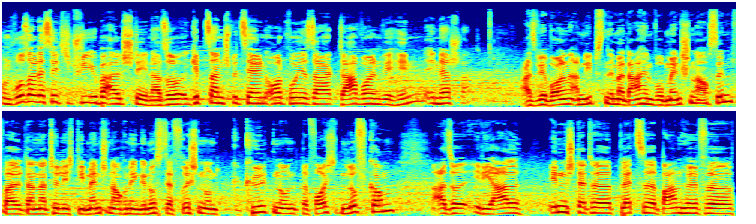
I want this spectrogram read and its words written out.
Und wo soll der City Tree überall stehen? Also gibt es da einen speziellen Ort, wo ihr sagt, da wollen wir hin in der Stadt? Also wir wollen am liebsten immer dahin, wo Menschen auch sind, weil dann natürlich die Menschen auch in den Genuss der frischen und gekühlten und befeuchteten Luft kommen. Also ideal Innenstädte, Plätze, Bahnhöfe,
